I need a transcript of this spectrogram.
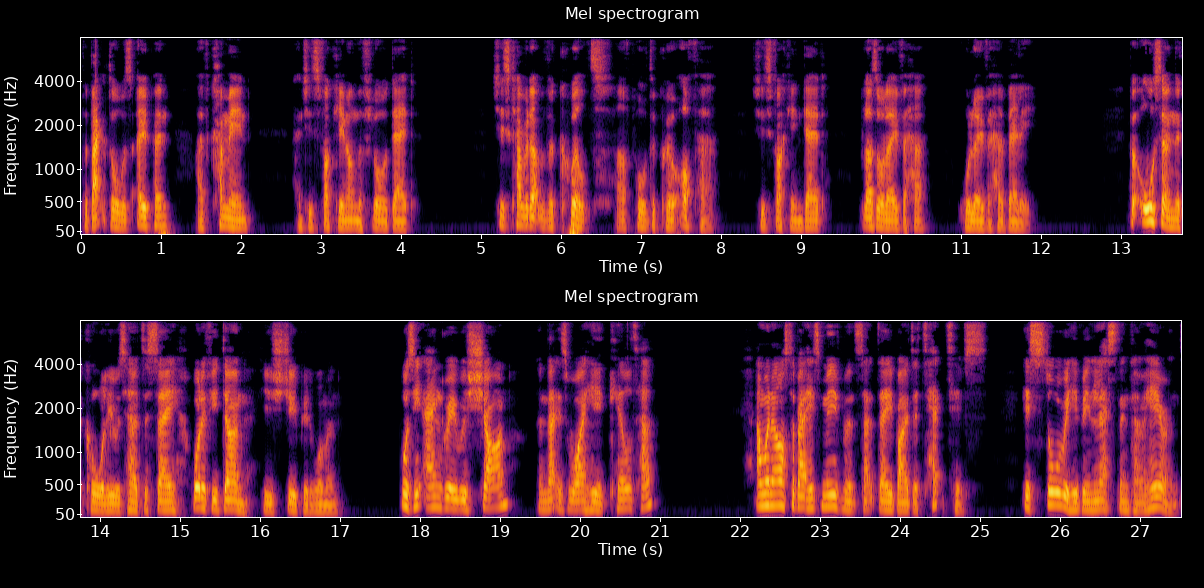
The back door was open. I've come in and she's fucking on the floor dead. She's covered up with a quilt. I've pulled the quilt off her. She's fucking dead. Blood all over her, all over her belly. But also in the call, he was heard to say, What have you done, you stupid woman? Was he angry with Sian, and that is why he had killed her? And when asked about his movements that day by detectives, his story had been less than coherent.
